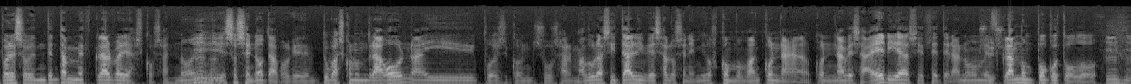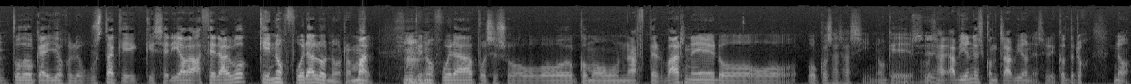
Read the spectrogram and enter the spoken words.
Por eso intentan mezclar varias cosas, ¿no? Y eso se nota, porque tú vas con un dragón ahí, pues con sus armaduras y tal, y ves a los enemigos como van con, na- con naves aéreas, etcétera, ¿no? Mezclando un poco todo, todo que a ellos les gusta, que, que sería hacer algo que no fuera lo normal, que no fuera, pues eso, como un afterburner o, o, o cosas así, ¿no? Que, Sí. o sea, aviones contra aviones, helicópteros, no.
